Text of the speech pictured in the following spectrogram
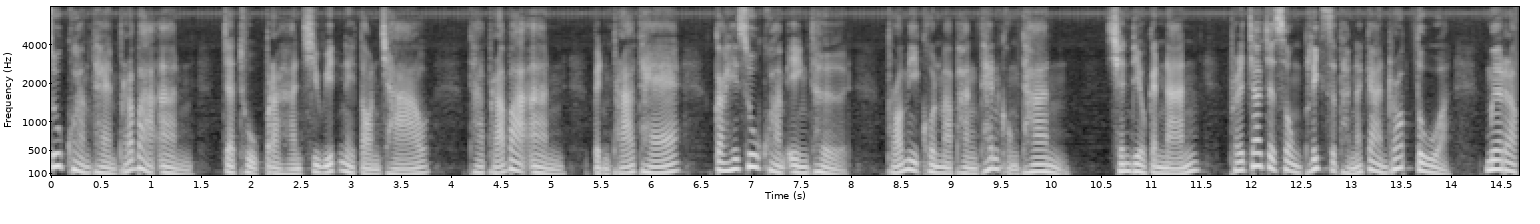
สู้ความแทนพระบาอันจะถูกประหารชีวิตในตอนเช้า ถ้าพระบาอันเป็นพระแท้ก็ให้สู้ความเองเถิด เพราะมีคนมาพังแท่นของท่าน เช่นเดียวกันนั้น ระเจ้าจะทรงพลิกสถานการณ์รอบตัว เมื่อเรา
